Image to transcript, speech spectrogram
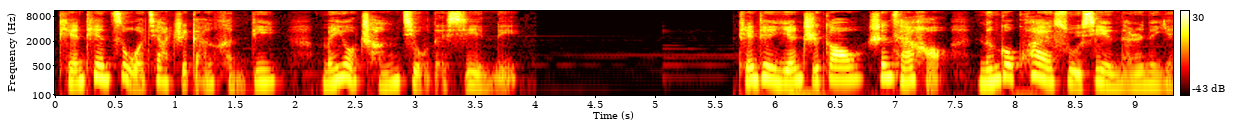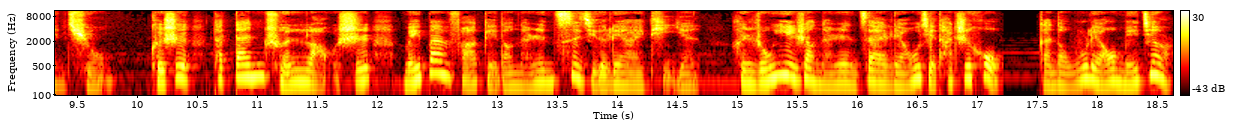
甜甜自我价值感很低，没有长久的吸引力。甜甜颜值高，身材好，能够快速吸引男人的眼球，可是她单纯老实，没办法给到男人刺激的恋爱体验，很容易让男人在了解她之后。感到无聊没劲儿，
